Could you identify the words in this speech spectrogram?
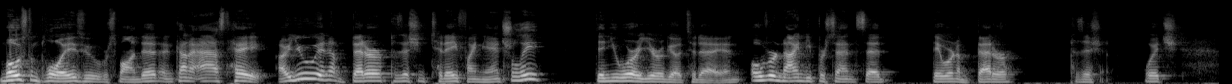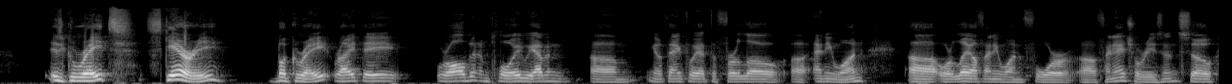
most employees who responded and kind of asked, hey, are you in a better position today financially than you were a year ago today? And over 90% said they were in a better position, which is great, scary, but great, right? They were all been employed. We haven't, um, you know, thankfully had to furlough uh, anyone uh, or lay off anyone for uh, financial reasons. So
